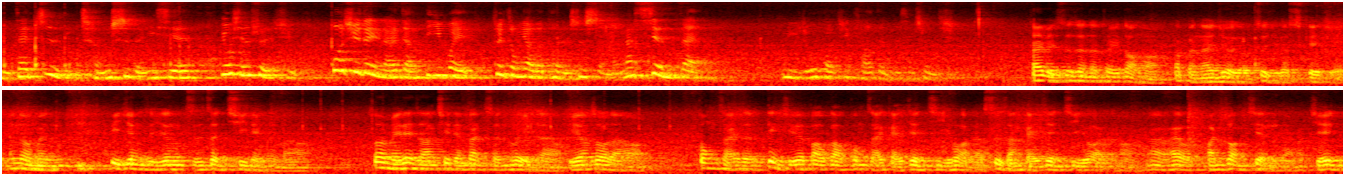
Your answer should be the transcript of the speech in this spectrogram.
你在治理城市的一些优先顺序？过去对你来讲，第一位最重要的可能是什么？那现在你如何去调整这些顺序？台北市政的推动哦，它本来就有自己的 schedule，因为我们毕竟是已经执政七年了嘛，所以每天早上七点半晨会，知道比方说了哦。公宅的定期的报告，公宅改建计划的市场改建计划的哈，那还有环状线的捷运，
